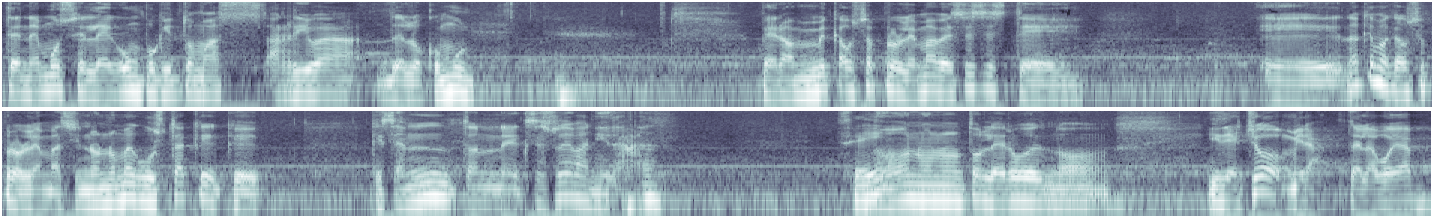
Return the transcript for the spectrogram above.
tenemos el ego un poquito más arriba de lo común. Pero a mí me causa problema a veces, este, eh, no que me cause problema, sino no me gusta que, que, sean tan exceso de vanidad. Sí. No, no, no tolero, no. Y de hecho, mira, te la voy a,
